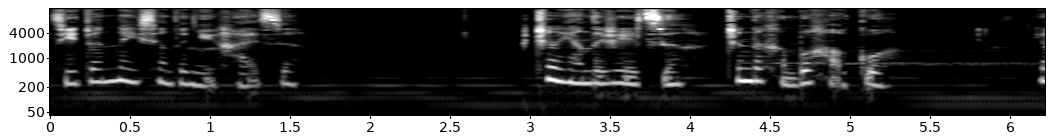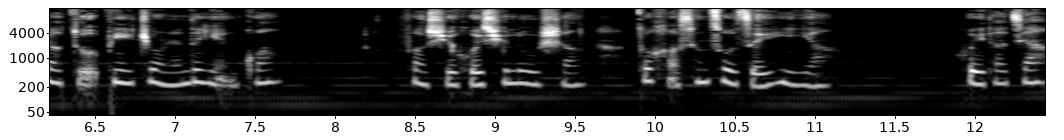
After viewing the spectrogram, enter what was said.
极端内向的女孩子，这样的日子真的很不好过。要躲避众人的眼光，放学回去路上都好像做贼一样，回到家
